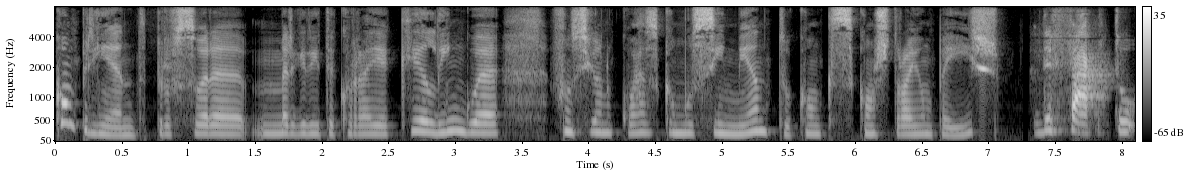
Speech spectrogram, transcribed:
Compreende, professora Margarita Correia, que a língua funciona quase como o cimento com que se constrói um país? De facto,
